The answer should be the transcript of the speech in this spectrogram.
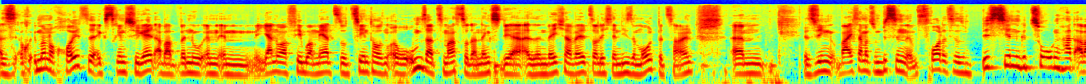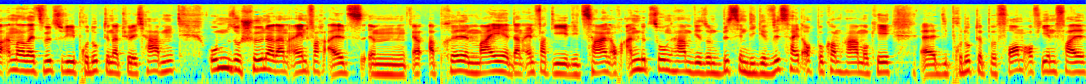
also es ist auch immer noch heute extrem viel Geld, aber wenn du im, im Januar, Februar, März so 10.000 Euro Umsatz machst, so dann denkst du dir, also in welcher Welt soll ich denn diese Mold bezahlen? Ähm, deswegen war ich damals so ein bisschen froh, dass er so ein bisschen gezogen hat, aber andererseits willst du die Produkte natürlich haben. Umso schöner dann einfach als im April, Mai dann einfach die, die Zahlen auch angezogen haben, wir so ein bisschen die Gewissheit auch bekommen haben, okay, äh, die Produkte performen auf jeden Fall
